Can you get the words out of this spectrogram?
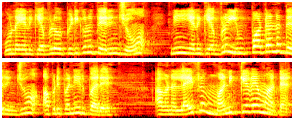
உன்னை எனக்கு எவ்வளவு பிடிக்கும்னு தெரிஞ்சும் நீ எனக்கு எவ்வளவு இம்பார்ட்டன்ட்னு தெரிஞ்சும் அப்படி பண்ணியிருப்பாரு. அவனை லைஃப்ல மன்னிக்கவே மாட்டேன்.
